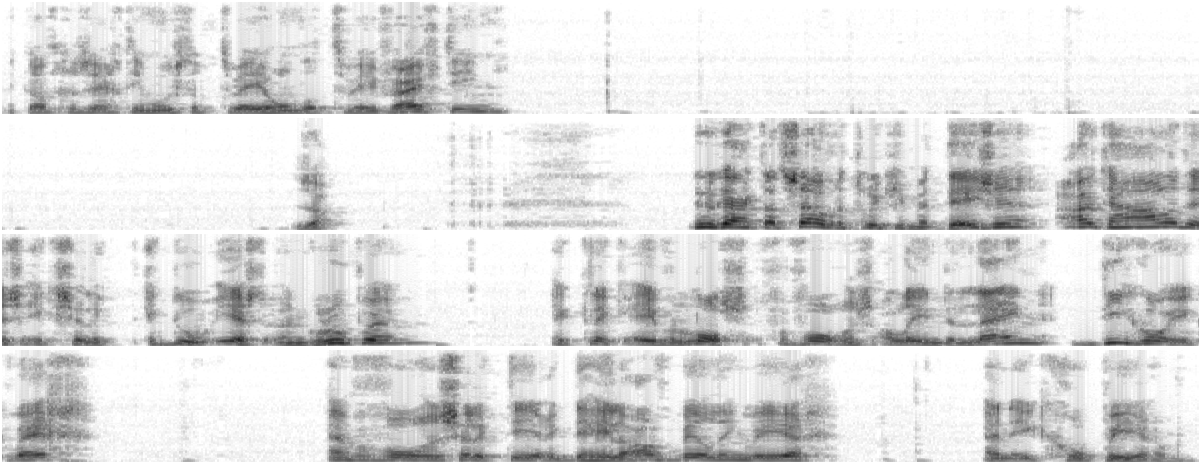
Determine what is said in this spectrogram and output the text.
Ik had gezegd, die moest op 200, 215. Zo. Nu ga ik datzelfde trucje met deze uithalen. Dus ik, select, ik doe hem eerst een groepen. Ik klik even los, vervolgens alleen de lijn. Die gooi ik weg. En vervolgens selecteer ik de hele afbeelding weer. En ik groepeer hem.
